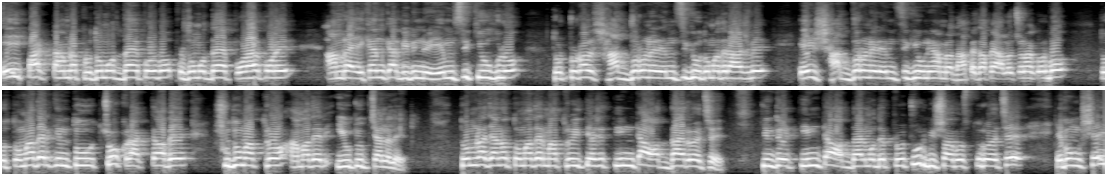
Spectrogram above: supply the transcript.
এই পার্টটা আমরা প্রথম অধ্যায়ে পড়ব। প্রথম অধ্যায়ে পড়ার পরে আমরা এখানকার বিভিন্ন এমসিকিউ গুলো, তো টোটাল সাত ধরনের এমসিকিউ তোমাদের আসবে। এই সাত ধরনের এমসিকিউ নিয়ে আমরা ধাপে ধাপে আলোচনা করব। তো তোমাদের কিন্তু চোখ রাখতে হবে শুধুমাত্র আমাদের ইউটিউব চ্যানেলে। তোমরা জানো তোমাদের মাত্র ইতিহাসে তিনটা অধ্যায় রয়েছে, কিন্তু এই তিনটা অধ্যায়ের মধ্যে প্রচুর বিষয়বস্তু রয়েছে এবং সেই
